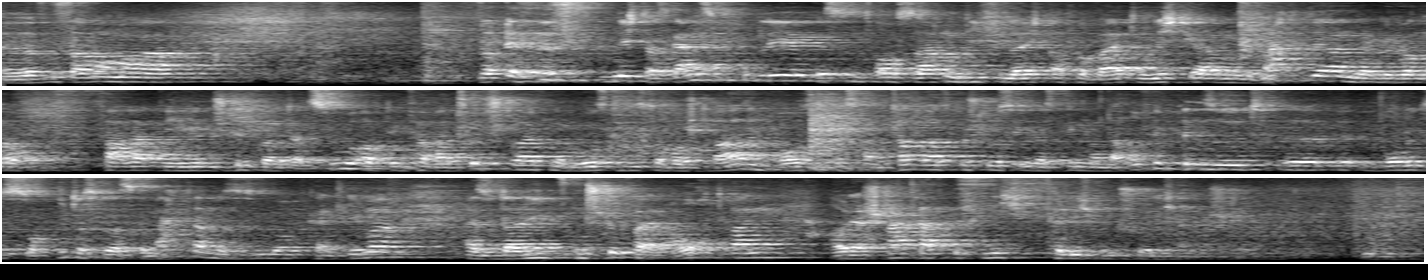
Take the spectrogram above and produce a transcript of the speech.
Also das ist, sagen wir mal, es ist nicht das ganze Problem, es sind auch Sachen, die vielleicht auf Verwaltung nicht gerne gemacht werden. Da gehören auch Fahrradwege ein Stück weit dazu, auch den Fahrradschutzstreifen der Großgebietsdorfer Straße braucht es einen Stadtratsbeschluss, ehe das Ding mal da aufgepinselt äh, wurde. Das ist auch gut, dass wir das gemacht haben, das ist überhaupt kein Thema. Also da liegt es ein Stück weit auch dran, aber der Stadtrat ist nicht völlig unschuldig an der Stelle.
